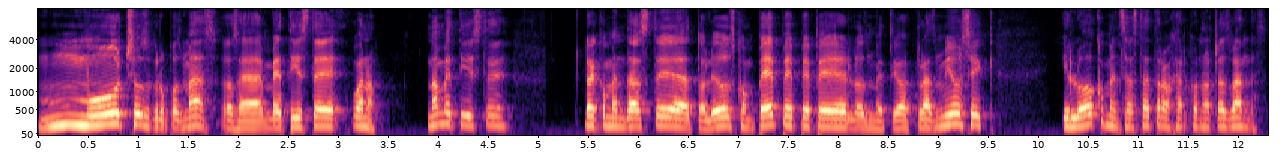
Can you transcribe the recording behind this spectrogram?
muchos grupos más. O sea, metiste, bueno, no metiste, recomendaste a Toledos con Pepe, Pepe los metió a Class Music y luego comenzaste a trabajar con otras bandas.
